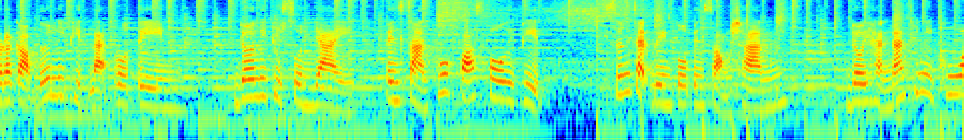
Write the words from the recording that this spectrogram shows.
ประกอบด้วยลิพิดและโปรตีน โดยลิพิดส่วนใหญ่เป็นสารพวกฟอสโฟลิพิด ซึ่งจัดเรียงตัวเป็น 2 ชั้น โดยหันด้านที่มีขั้ว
